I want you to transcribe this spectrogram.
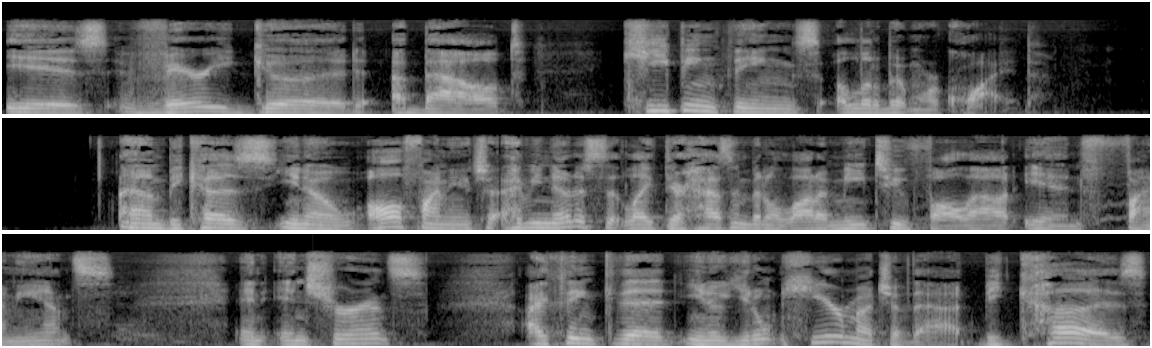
is very good about keeping things a little bit more quiet. Um, because, you know, all financial, have you noticed that like there hasn't been a lot of Me Too fallout in finance and insurance? I think that, you know, you don't hear much of that because,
